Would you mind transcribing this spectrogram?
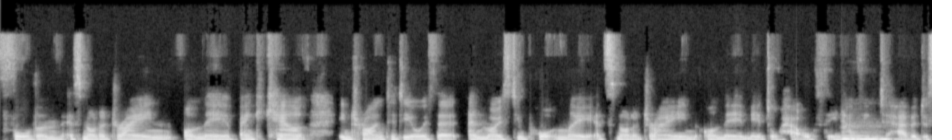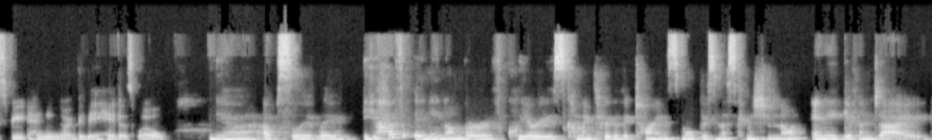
for them. It's not a drain on their bank account in trying to deal with it. And most importantly, it's not a drain on their mental health in mm. having to have a dispute hanging over their head as well. Yeah, absolutely. You have any number of queries coming through the Victorian Small Business Commission on any given day.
